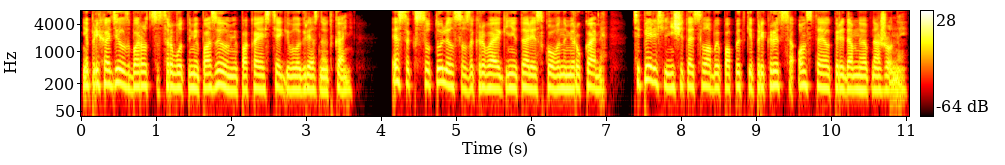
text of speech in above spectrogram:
Мне приходилось бороться с рвотными позывами, пока я стягивала грязную ткань. Эссекс сутулился, закрывая гениталии скованными руками — Теперь, если не считать слабой попытки прикрыться, он стоял передо мной обнаженный.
